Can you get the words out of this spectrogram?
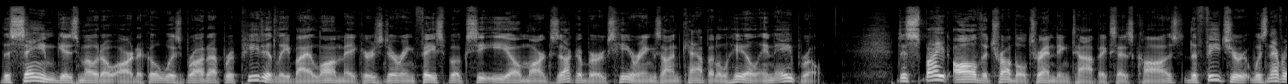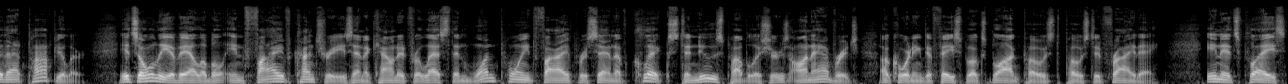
The same Gizmodo article was brought up repeatedly by lawmakers during Facebook CEO Mark Zuckerberg's hearings on Capitol Hill in April. Despite all the trouble trending topics has caused, the feature was never that popular. It's only available in five countries and accounted for less than 1.5% of clicks to news publishers on average, according to Facebook's blog post posted Friday. In its place,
